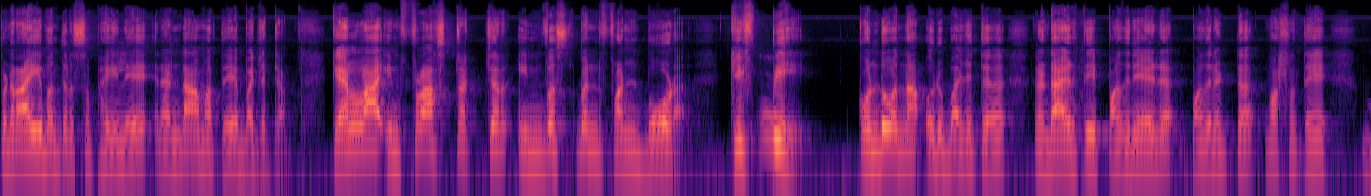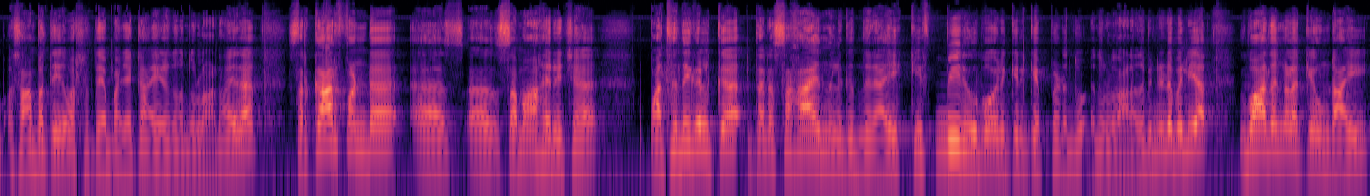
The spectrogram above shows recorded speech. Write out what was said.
പിണറായി മന്ത്രിസഭയിലെ രണ്ടാമത്തെ budget. Kerala infrastructure investment fund board KIIFB കൊണ്ടുവന്ന ഒരു ബജറ്റ് രണ്ടായിരത്തി പതിനേഴ് പതിനെട്ട് വർഷത്തെ സാമ്പത്തിക വർഷത്തെ ബജറ്റായിരുന്നു എന്നുള്ളതാണ്. അതായത് സർക്കാർ ഫണ്ട് സമാഹരിച്ച് പദ്ധതികൾക്ക് ധനസഹായം നൽകുന്നതിനായി കിഫ്ബി രൂപവൽക്കരിക്കപ്പെടുന്നു എന്നുള്ളതാണ്. അത് പിന്നീട് വലിയ വിവാദങ്ങളൊക്കെ ഉണ്ടായി.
